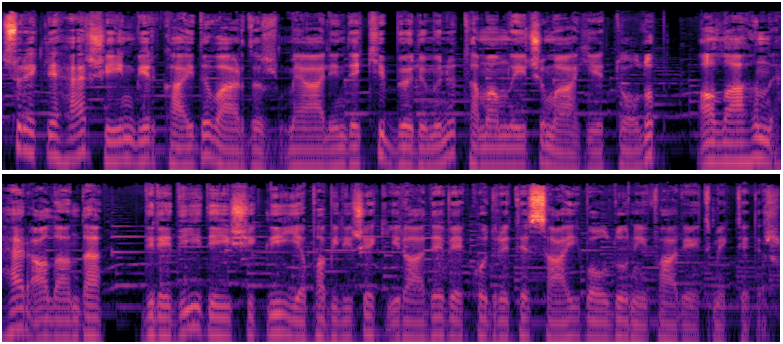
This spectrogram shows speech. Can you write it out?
sürekli her şeyin bir kaydı vardır mealindeki bölümünü tamamlayıcı mahiyette olup, Allah'ın her alanda dilediği değişikliği yapabilecek irade ve kudrete sahip olduğunu ifade etmektedir.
